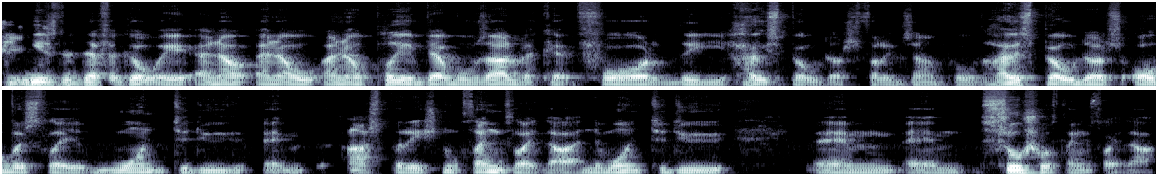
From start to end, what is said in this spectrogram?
here's the difficulty, and I'll and I'll and I'll play devil's advocate for the house builders, for example. The house builders obviously want to do um, aspirational things like that, and they want to do um, um, social things like that.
